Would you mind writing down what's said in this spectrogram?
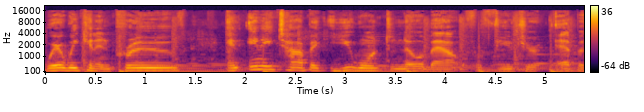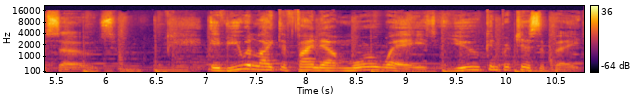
where we can improve, and any topic you want to know about for future episodes. If you would like to find out more ways you can participate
